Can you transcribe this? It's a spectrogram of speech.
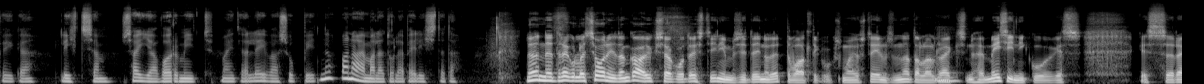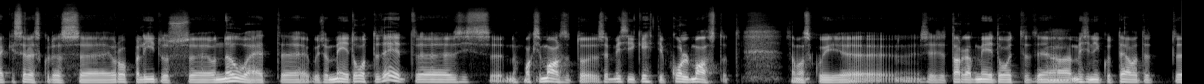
kõige lihtsam, saiavormid, ma ei tea, leivasupid, noh, vanaemale tuleb helistada no need regulatsioonid on ka üksjagu tõesti inimesi teinud ettevaatlikuks, ma just eelmisel nädalal mm. rääkisin ühe mesinikuga, kes. kes rääkis sellest, kuidas Euroopa Liidus on nõue, et kui sa meetoote teed, siis noh, maksimaalselt see mesi kehtib kolm aastat. samas kui sellised targad meetootjad ja mm. mesinikud teavad, et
